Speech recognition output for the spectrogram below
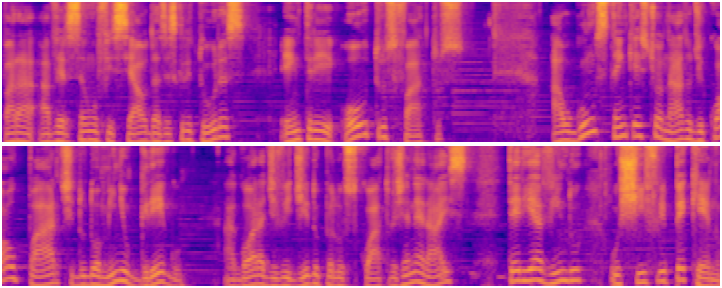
para a versão oficial das Escrituras, entre outros fatos. Alguns têm questionado de qual parte do domínio grego, agora dividido pelos quatro generais, teria vindo o chifre pequeno.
